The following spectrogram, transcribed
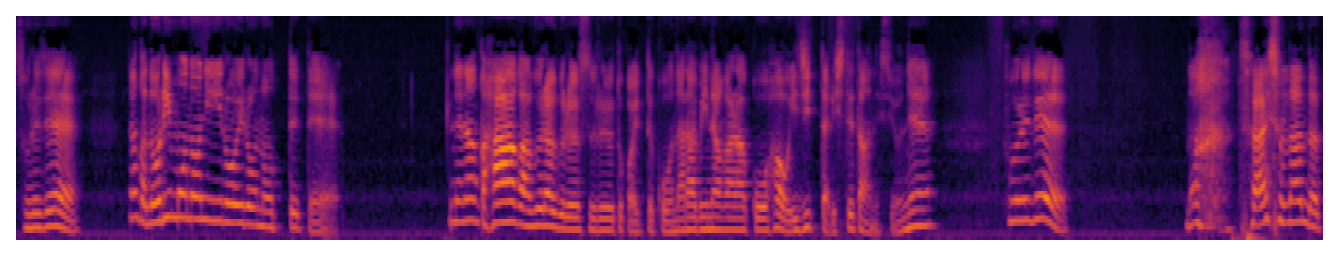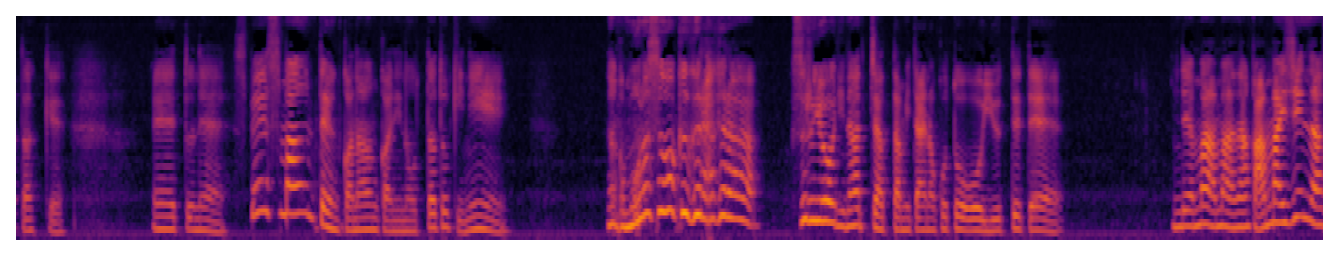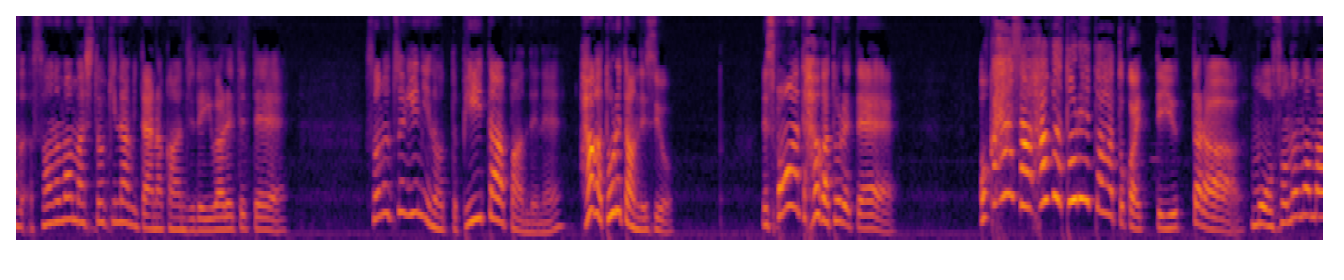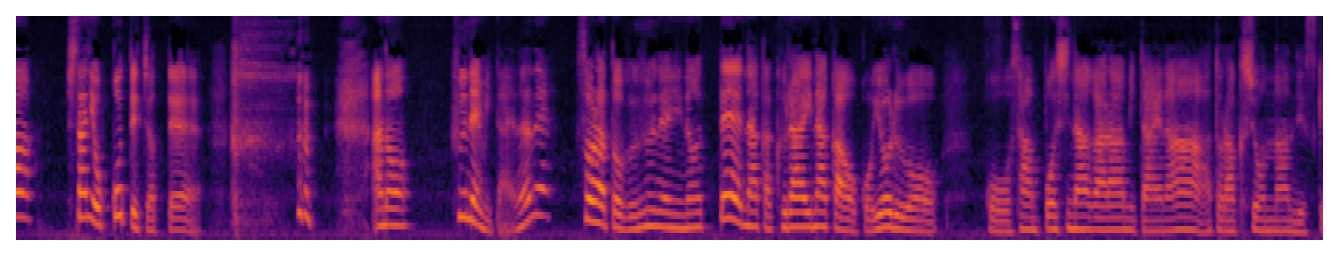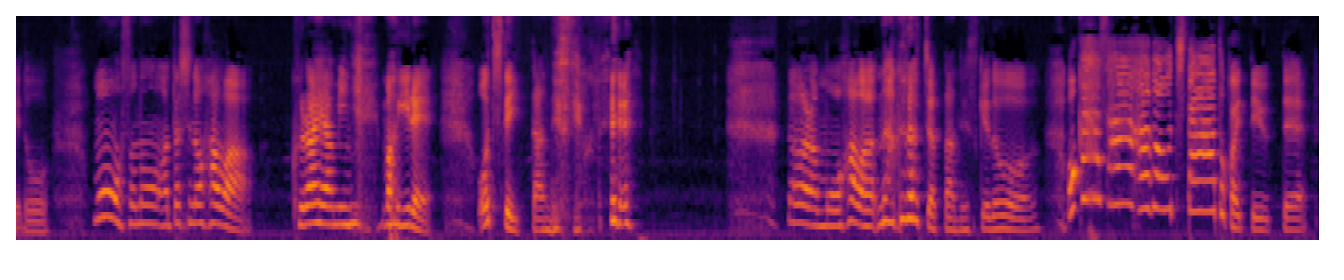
それでなんか乗り物にいろいろ乗っててでなんか歯がグラグラするとか言ってこう並びながらこう歯をいじったりしてたんですよね。それでな最初何だったっけ？えー、っとねスペースマウンテンかなんかに乗った時になんかものすごくグラグラするようになっちゃったみたいなことを言っててでまあまあなんかあんまいじんなそのまましときなみたいな感じで言われててその次に乗ったピーターパンでね、歯が取れたんですよ。で、スポーンって歯が取れて、お母さん歯が取れたとか言って言ったら、もうそのまま下に落っこってっちゃって、あの、船みたいなね、空飛ぶ船に乗って、なんか暗い中をこう夜をこう散歩しながらみたいなアトラクションなんですけど、もうその私の歯は暗闇に紛れ落ちていったんですよね。だからもう歯はなくなっちゃったんですけど、お母さん歯が落ちたとか言って言って、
